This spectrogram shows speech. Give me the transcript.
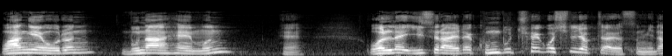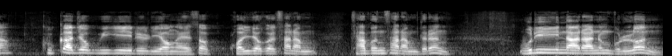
왕에 오른 문하햄은 예, 원래 이스라엘의 군부 최고 실력자였습니다. 국가적 위기를 이용해서 권력을 사람, 잡은 사람들은 우리나라는 물론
